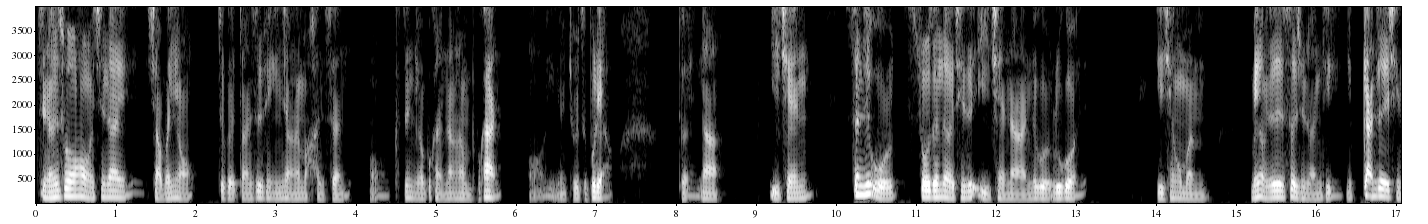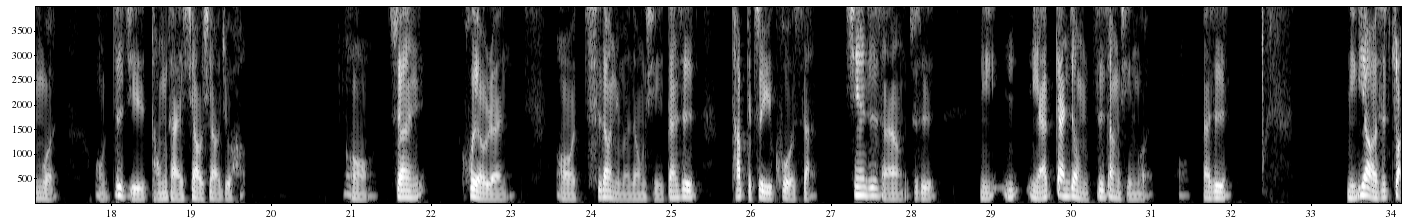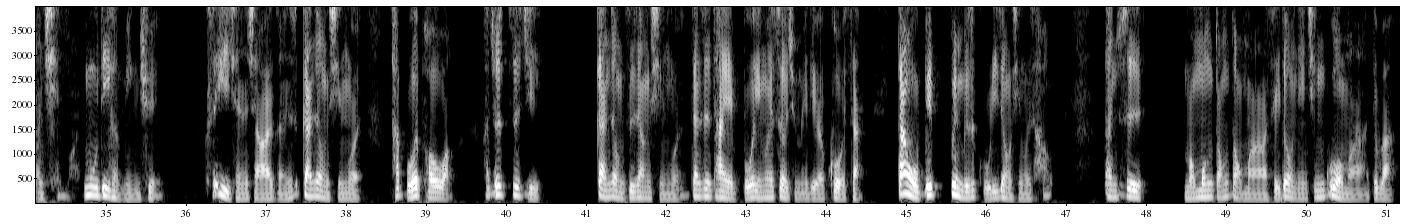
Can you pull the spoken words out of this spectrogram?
只能说哦，现在小朋友这个短视频影响他们很深哦，可是你又不可能让他们不看哦，因为阻止不了。对，那以前甚至我说真的，其实以前啊，如果如果以前我们没有这些社群软体，你干这些行为。哦，自己同侪笑笑就好。哦，虽然会有人哦吃到你们的东西，但是它不至于扩散。现在是怎样？就是你你你要干这种智障行为，但是你要的是赚钱嘛，目的很明确。可是以前的小孩可能是干这种行为，他不会抛网，他就是自己干这种智障行为，但是他也不会因为社群媒体而扩散。但，我并并不是鼓励这种行为是好。但就是懵懵懂懂嘛，谁都有年轻过嘛，对吧？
